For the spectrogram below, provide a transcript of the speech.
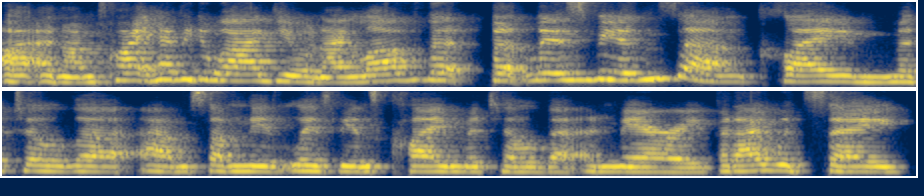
Uh, and I'm quite happy to argue, and I love that that lesbians um, claim Matilda. Um, some lesbians claim Matilda and Mary, but I would say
